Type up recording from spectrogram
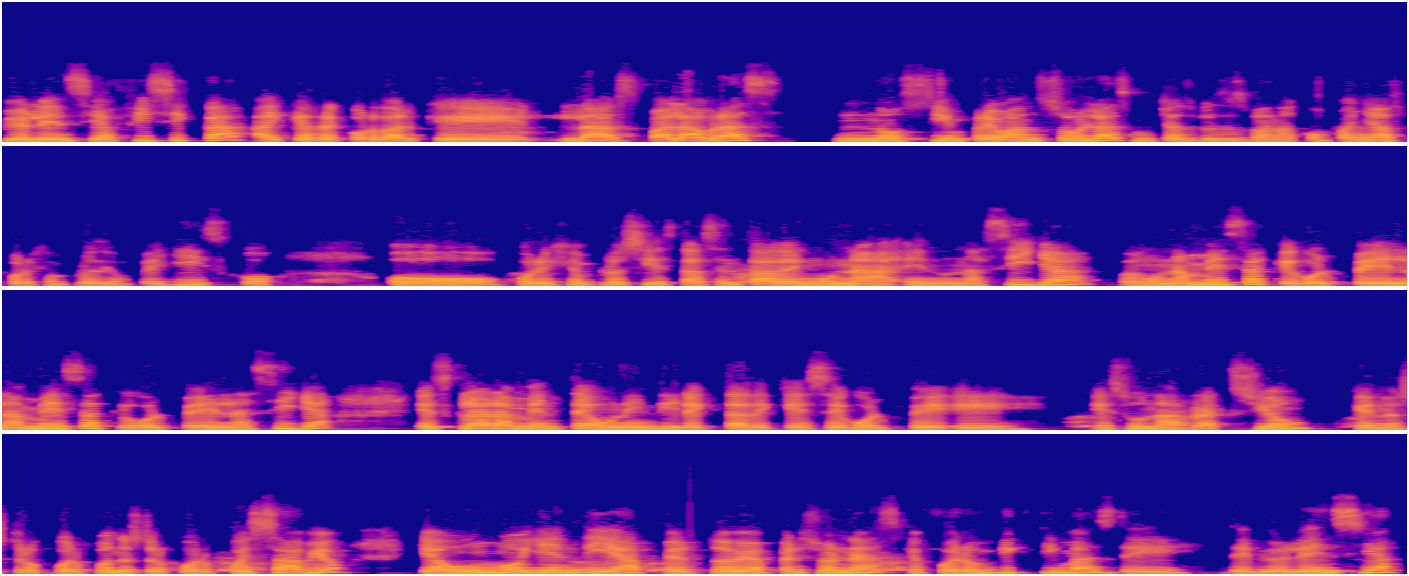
violencia física. Hay que recordar que las palabras no siempre van solas, muchas veces van acompañadas, por ejemplo, de un pellizco o, por ejemplo, si está sentado en una, en una silla o en una mesa, que golpee en la mesa, que golpee en la silla, es claramente una indirecta de que ese golpe eh, es una reacción que nuestro cuerpo, nuestro cuerpo es sabio, que aún hoy en día todavía personas que fueron víctimas de, violencia,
